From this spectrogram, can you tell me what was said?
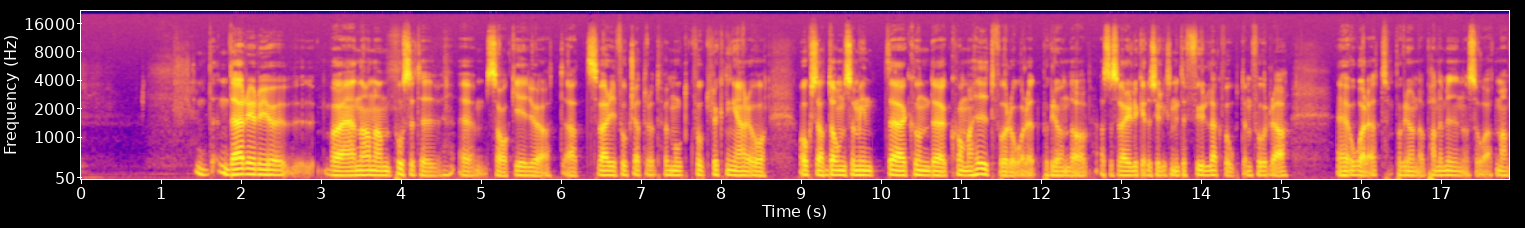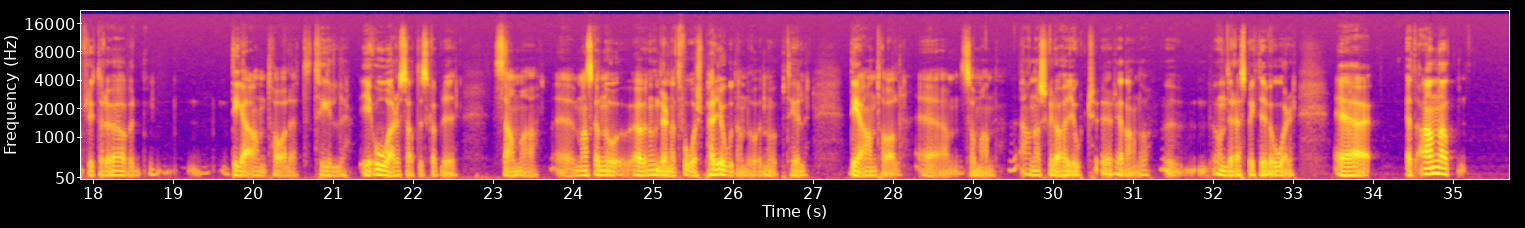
Där är det ju bara en annan positiv eh, sak är ju att, att Sverige fortsätter att ta emot kvotflyktingar och också att de som inte kunde komma hit förra året på grund av, alltså Sverige lyckades ju liksom inte fylla kvoten förra eh, året på grund av pandemin och så, att man flyttade över det antalet till i år så att det ska bli samma, eh, man ska nå under den här tvåårsperioden då nå upp till det antal eh, som man annars skulle ha gjort eh, redan då, eh, under respektive år. Eh, ett annat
